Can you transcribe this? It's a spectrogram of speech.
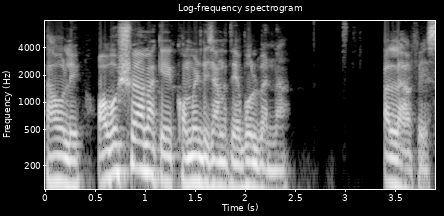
তাহলে অবশ্যই আমাকে কমেন্টে জানাতে বলবেন না। আল্লাহ হাফেজ।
